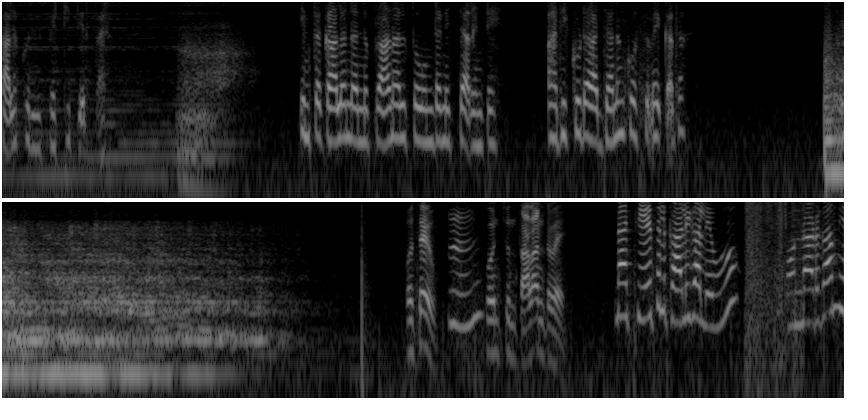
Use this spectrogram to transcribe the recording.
తలకురివి పెట్టి తీరుతారు. ఇంతకాలం నన్ను ప్రాణాలతో ఉండనిచ్చారంటే అది కూడా ఆ జనం కోసమే కదా? వసేవ్ కొంచెం తలంటవే. నా చేతులు ఖాళీగా లేవు. ఉన్నాడుగా మీ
